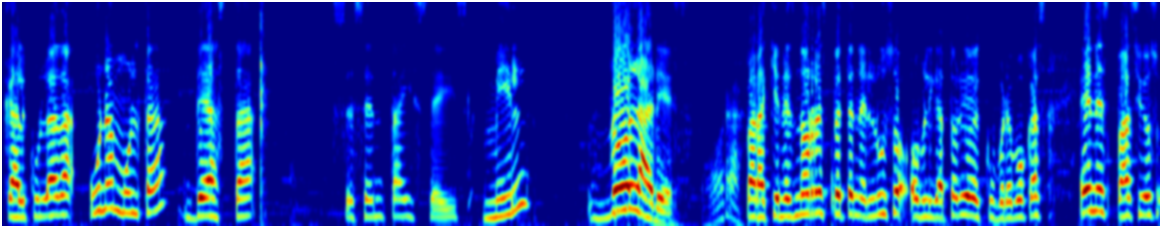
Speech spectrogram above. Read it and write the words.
calculada una multa de hasta 66 mil dólares. Para quienes no respeten el uso obligatorio de cubrebocas en espacios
